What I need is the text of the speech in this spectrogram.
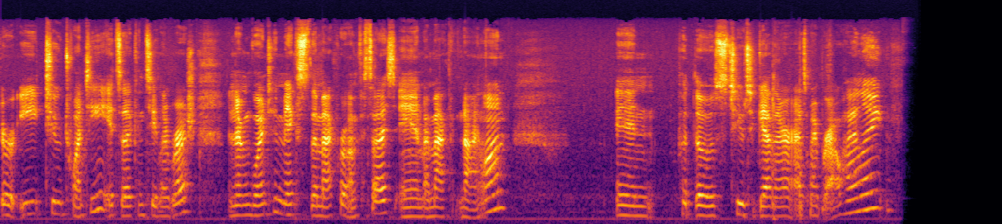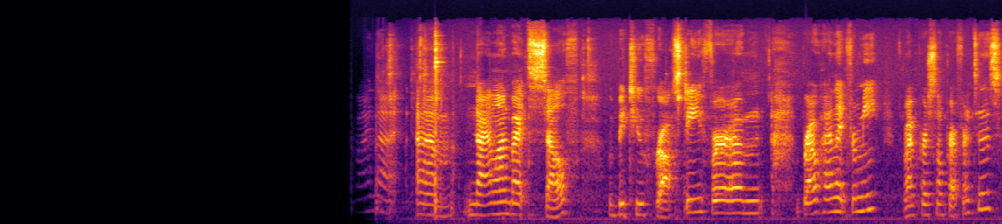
or E220. It's a concealer brush. And I'm going to mix the MAC Pro Emphasize and my MAC Nylon. And put those two together as my brow highlight. I find that um, nylon by itself would be too frosty for um, brow highlight for me, for my personal preferences.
